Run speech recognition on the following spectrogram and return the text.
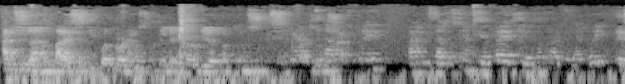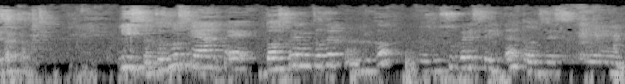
al ciudadano para ese tipo de problemas porque el derecho al olvido de pronto no es suficiente para mis datos que han sido predecidos a través del algoritmo. Exactamente. Listo, entonces nos quedan eh, dos preguntas del público. Yo soy súper estricta, entonces eh,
